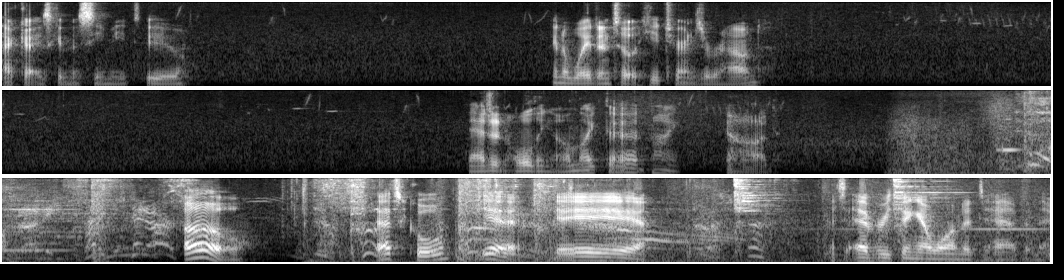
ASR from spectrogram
That guy's gonna see me too. gonna wait until he turns around. Imagine holding on like that? My god. Oh! That's cool. Yeah, yeah, yeah, yeah, yeah. That's everything I wanted to happen there.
